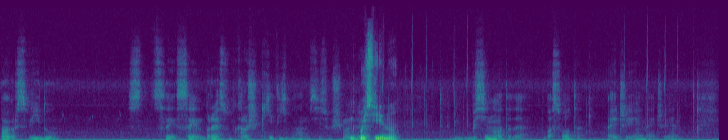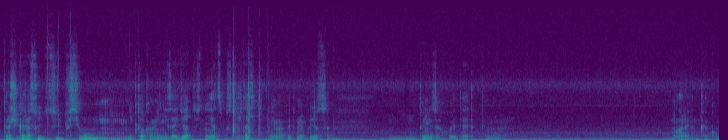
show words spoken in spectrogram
Паверс Виду, Сейн Бресу. Ну, короче, какие-то ебланы здесь, в общем, играют. Бусину. Басинота, да. Басота, IGN, IGN. Короче говоря, судя, судя по всему, никто ко мне не зайдет, то есть нет смысла ждать, я так понимаю, поэтому мне придется... Никто не заходит, да, я так понимаю. Марвин какой.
